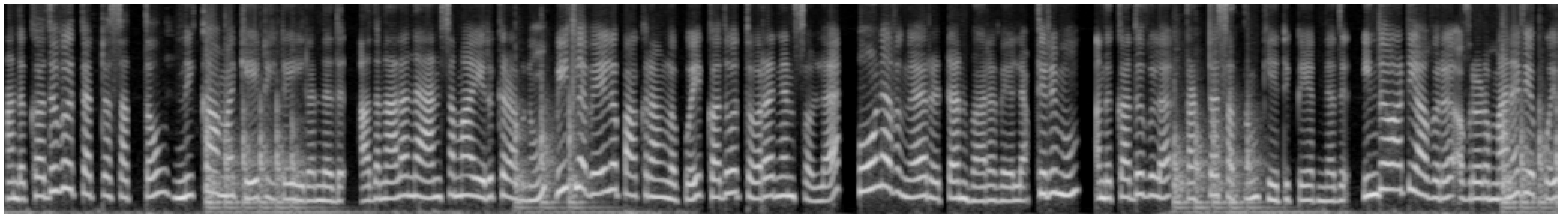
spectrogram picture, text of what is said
அந்த கதவு தட்ட சத்தம் நிக்காம கேட்டுக்கிட்டே இருந்தது. அதனால அந்த ஆன்சமா இருக்கிறவனும் வீட்டுல வேலை பாக்குறவங்கள போய் கதவை துறங்கன்னு சொல்ல போனவங்க ரிட்டர்ன் வரவே இல்லை. திரும்பவும் அந்த கதவுல தட்ட சத்தம் கேட்டுக்கிட்டே இருந்தது. இந்த வாட்டி அவரு அவரோட மனைவிய போய்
